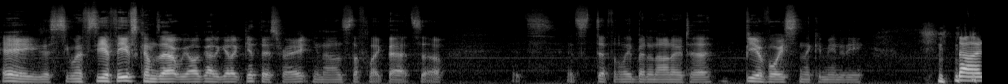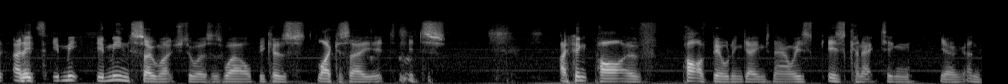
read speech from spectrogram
Hey, this, when Sea of Thieves comes out, we all got to get get this right, you know, and stuff like that. So it's it's definitely been an honor to be a voice in the community. No, and- and it it, me- it means so much to us as well because, like I say, it it's. I think part of part of building games now is is connecting, you know, and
